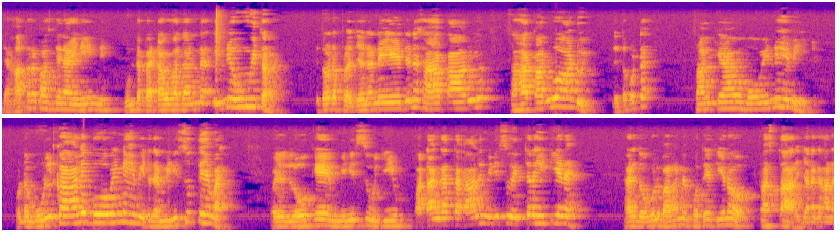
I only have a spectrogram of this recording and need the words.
දැන් හතර පහ දෙනායිනේ ඉන්නේ. උන්ට පැටව හදන්න ඉන්නේ උන් විතරයි. එතකොට ප්‍රජනනයේ යෙදෙන සහකාරුය සහකරුව අඩුයි. එතකොට සංඛ්‍යාව බෝ වෙන්නේ එහෙමීට. ඔන්න මුල් කාලේ බෝ වෙන්නේ එහෙමීට. දැන් මිනිස්සුත් එහෙමයි. ඔය ලෝකේ මිනිස්සු ජීව පටන් ගත්ත කාලේ මිනිස්සු එච්චර හිටියේ නැහැ. හරිද? ඕගොල්ලෝ බලන්න පොතේ තියෙන ප්‍රස්තාරය ජනගහන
